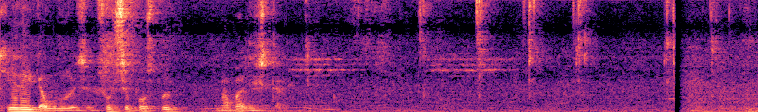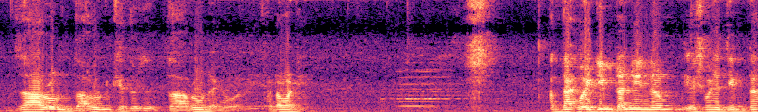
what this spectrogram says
খেয়ে দেখি কেমন হয়েছে। সর্ষে পোস্ত ভাপা ইলিশটা দারুণ দারুণ খেতে হয়েছে, দারুণ একেবারে, ফাটাফাটি। আর দেখো এই ডিমটা নিয়ে নিলাম, ইলিশ মাছের ডিমটা।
